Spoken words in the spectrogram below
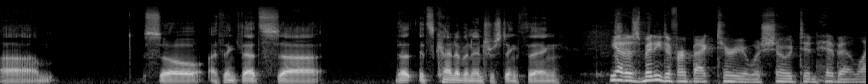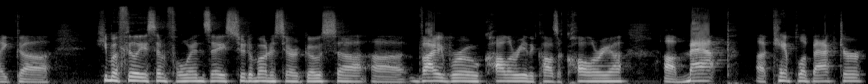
Um, so I think that's uh, that it's kind of an interesting thing. Yeah, there's many different bacteria was showed to inhibit, like uh, Haemophilus influenzae, Pseudomonas aeruginosa, uh, Vibrio cholerae, the cause of cholera, uh, MAP, uh, Campylobacter,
